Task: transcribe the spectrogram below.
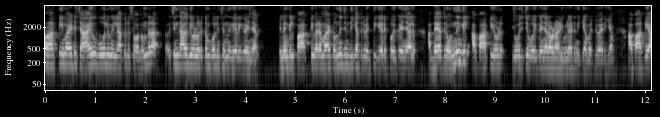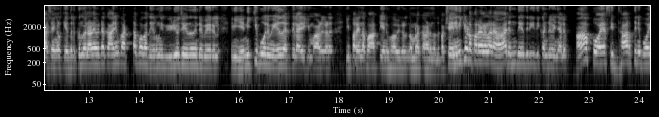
പാർട്ടിയുമായിട്ട് ചായവ് പോലും ഇല്ലാത്തൊരു സ്വതന്ത്ര ചിന്താഗതിയുള്ള ഒരുത്തം പോലും ചെന്ന് കയറി കഴിഞ്ഞാൽ ഇല്ലെങ്കിൽ പാർട്ടിപരമായിട്ട് ഒന്നും ചിന്തിക്കാത്തൊരു വ്യക്തി കയറി പോയി കഴിഞ്ഞാലും അദ്ദേഹത്തിന് ഒന്നെങ്കിൽ ആ പാർട്ടിയോട് യോജിച്ച് പോയി കഴിഞ്ഞാൽ അവിടെ അടിപൊളിയായിട്ട് നിൽക്കാൻ പറ്റുമായിരിക്കാം. ആ പാർട്ടി ആശയങ്ങൾക്ക് എതിർക്കുന്നവനാണെങ്കിൽ അവന്റെ കാര്യം കട്ടപ്പോക തീർന്ന് ഈ വീഡിയോ ചെയ്തതിന്റെ പേരിൽ ഇനി എനിക്ക് പോലും ഏത് തരത്തിലായിരിക്കും ആളുകൾ ഈ പറയുന്ന പാർട്ടി അനുഭാവികൾ നമ്മളെ കാണുന്നത്. പക്ഷേ എനിക്കിവിടെ പറയാനുള്ള ആരെന്ത് ഏത് രീതി കണ്ടു കഴിഞ്ഞാലും ആ പോയ സിദ്ധാർത്ഥിന് പോയ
